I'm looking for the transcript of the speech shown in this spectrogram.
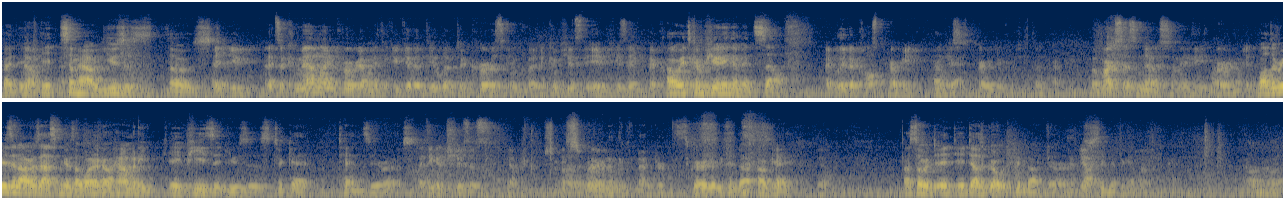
but No. it, it somehow uses those. it, you, it's a command line program. I think you give it the elliptic curve as input. It computes the APs Oh, it's computing them itself. I believe it calls PARI. Okay. PARI to compute them. But Mark says no, so maybe, or Well, the reason I was asking is I want to know how many APs it uses to get 10 zeros. I think it chooses, yeah. Uh, square root of the conductor. Square root of the conductor, okay. Yeah. Oh, so it, it it does grow with the conductor Yeah. significantly. No, no,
